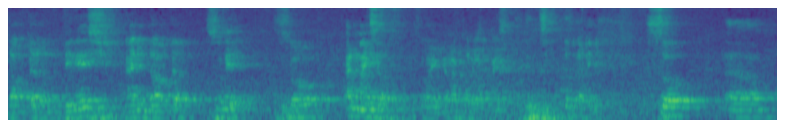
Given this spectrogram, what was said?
Dr. Dinesh and Dr. Sunil. So, and myself. So I cannot forget myself. so, uh, um,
